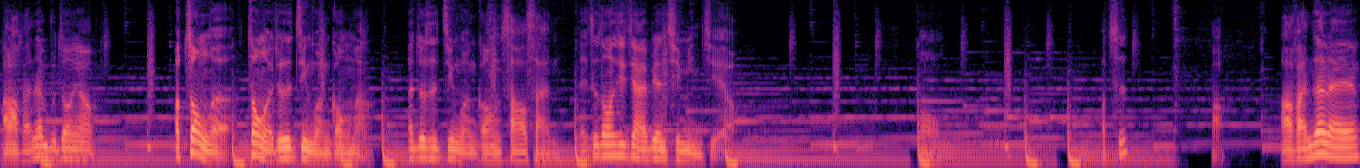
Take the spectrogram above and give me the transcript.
好了，反正不重要。哦，重耳，重耳就是晋文公嘛。那就是晋文公烧山，哎、这东西竟然变清明节哦，哦，好吃，好，好，反正嘞，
